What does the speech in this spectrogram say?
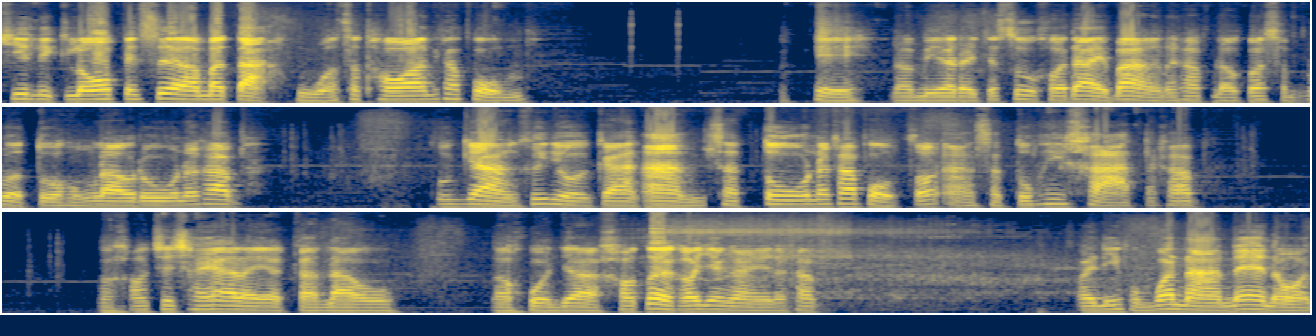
คิริกโลเป็นเสื้ออมตะหัวสะท้อนครับผมโอเค เรามีอะไรจะสู้เขาได้บ้างนะครับ เราก็สำรวจตัวของเราดูนะครับ ทุกอย่างขึ้นอยู่กับการอ่านศัตรูนะครับ ผมต้องอ่านศัตรูให้ขาดนะครับว่าเขาจะใช้อะไรกับเรา เราควรจะเคาน์เตอร์เขายังไงนะครับ วันนี้ผมว่านานแน่นอน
